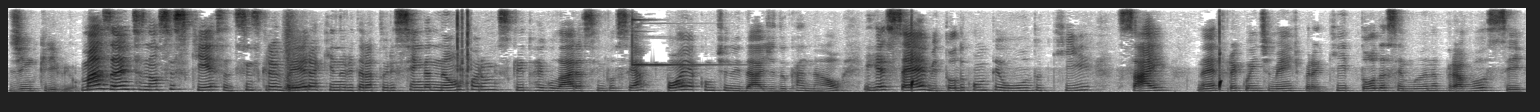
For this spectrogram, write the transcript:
de incrível. Mas antes, não se esqueça de se inscrever aqui no Literatura se ainda não for um inscrito regular, assim você apoia a continuidade do canal e recebe todo o conteúdo que sai né, frequentemente por aqui, toda semana para você.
